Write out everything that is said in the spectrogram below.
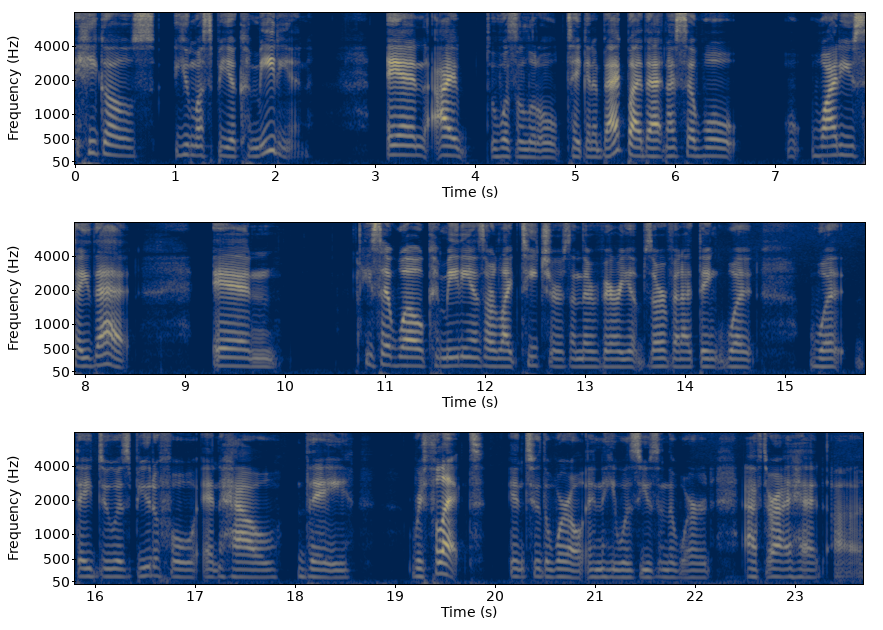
he goes, You must be a comedian. And I was a little taken aback by that. And I said, Well, why do you say that? And he said, "Well, comedians are like teachers, and they're very observant. I think what what they do is beautiful, and how they reflect into the world." And he was using the word after I had uh,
